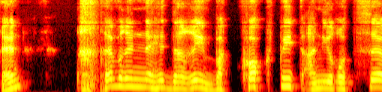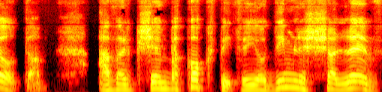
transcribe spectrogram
כן? חבר'ה נהדרים, בקוקפיט אני רוצה אותם, אבל כשהם בקוקפיט ויודעים לשלב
